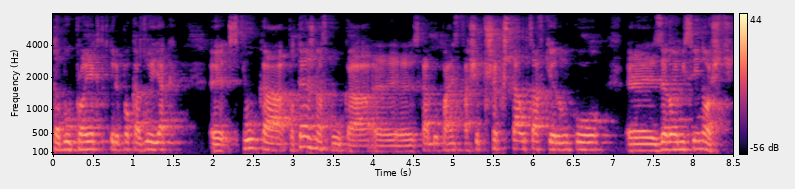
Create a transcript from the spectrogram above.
to był projekt, który pokazuje, jak E, spółka, potężna spółka e, Skarbu Państwa się przekształca w kierunku e, zeroemisyjności.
